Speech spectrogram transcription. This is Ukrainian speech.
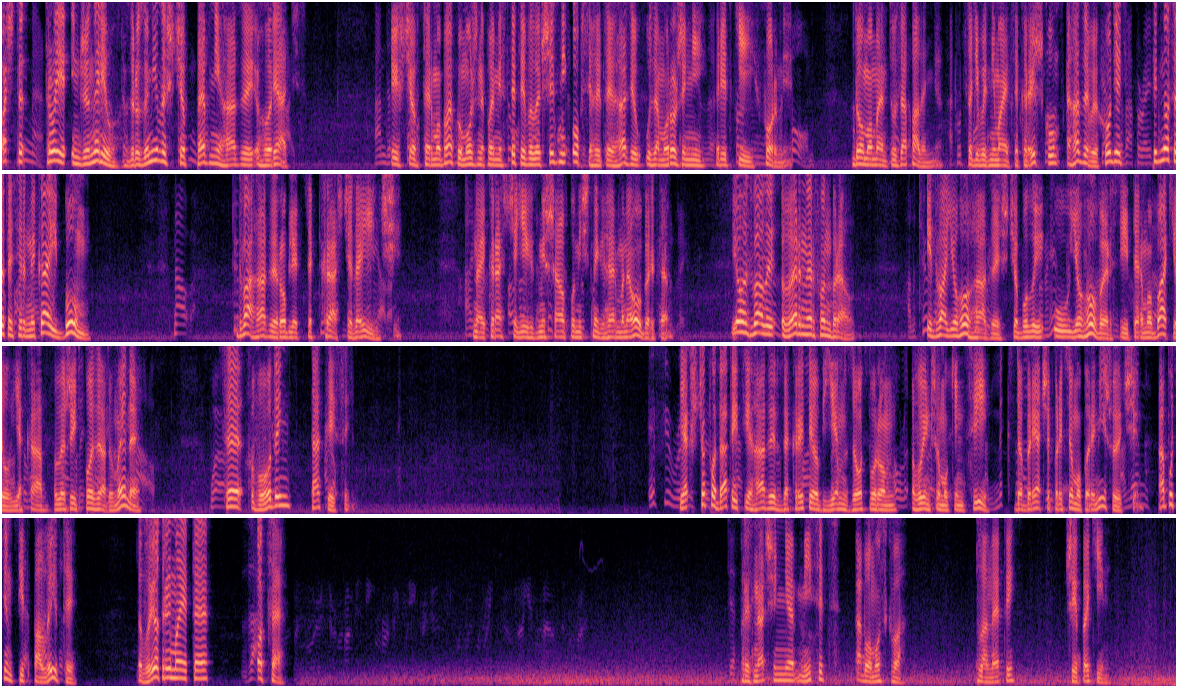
Бачите, троє інженерів зрозуміли, що певні гази горять, і що в термобаку можна помістити величезні обсяги цих газів у замороженій рідкій формі до моменту запалення. Тоді ви знімаєте кришку, гази виходять, підносите сірника і бум! Два гази роблять це краще за інші. Найкраще їх змішав помічник Германа Оберта. Його звали Вернер фон Браун. І два його гази, що були у його версії термобаків, яка лежить позаду мене, це водень та кисень. Якщо подати ці гази в закритий об'єм з отвором в іншому кінці, добряче при цьому перемішуючи, а потім підпалити, ви отримаєте оце. Призначення місяць або Москва, планети чи Пекін.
